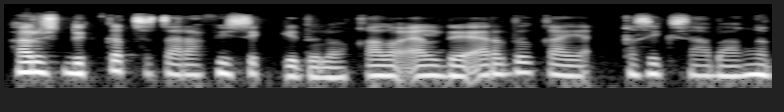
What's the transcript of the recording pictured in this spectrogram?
Harus deket secara fisik gitu loh. Kalau LDR tuh kayak kesiksa banget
